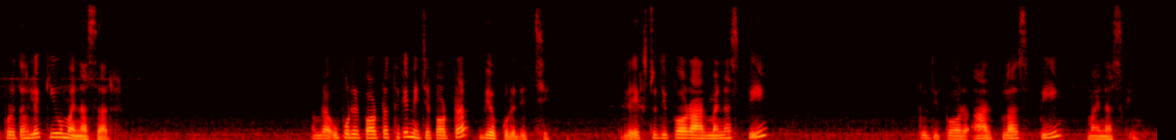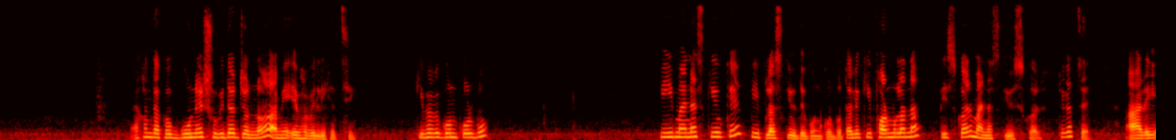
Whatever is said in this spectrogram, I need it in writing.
উপরে তাহলে কিউ মাইনাস আর আমরা উপরের পাওয়ারটা থেকে নিচের পাওয়ারটা বিয়োগ করে দিচ্ছি। তাহলে X to the power R minus P to the power R plus P minus Q. এখন দেখো গুণের সুবিধার জন্য আমি এভাবে লিখেছি। কীভাবে গুণ করব? পি মাইনাস কিউকে পি প্লাস কিউ দিয়ে গুণ করব। তাহলে কি ফর্মুলা না? P square minus Q square, ঠিক আছে? আর এই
